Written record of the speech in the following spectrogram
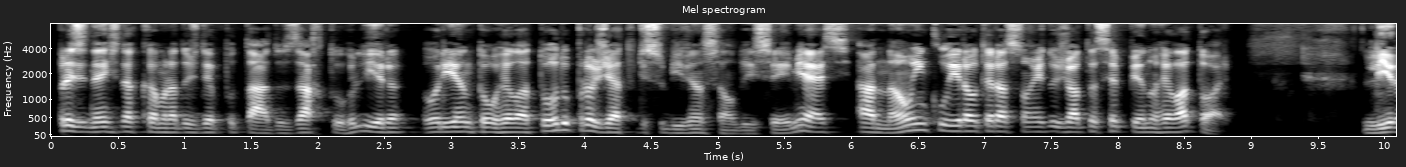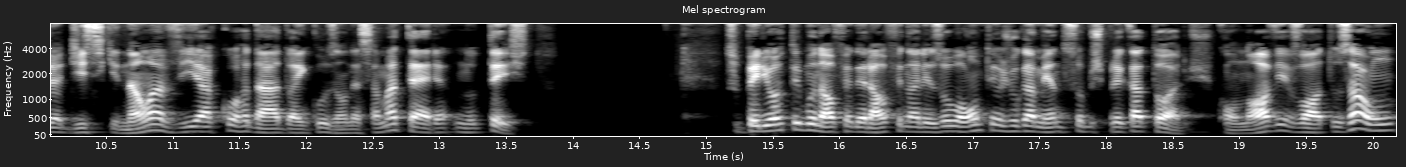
o presidente da Câmara dos Deputados, Arthur Lira, orientou o relator do projeto de subvenção do ICMS a não incluir alterações do JCP no relatório. Lira disse que não havia acordado a inclusão dessa matéria no texto. O Superior Tribunal Federal finalizou ontem o julgamento sobre os precatórios, com nove votos a um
